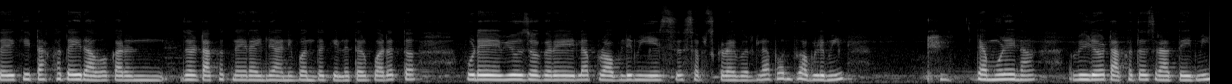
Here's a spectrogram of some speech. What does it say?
ते की टाकतही राहावं कारण जर टाकत नाही राहिले आणि बंद केलं तर परत पुढे व्ह्यूज वगैरेला प्रॉब्लेम येईल सबस्क्रायबरला पण प्रॉब्लेम येईल. त्यामुळे ना व्हिडिओ टाकतच राहते मी.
